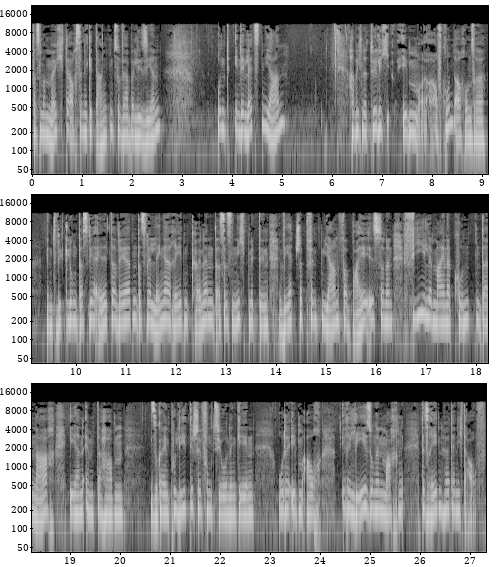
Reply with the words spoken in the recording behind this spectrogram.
was man möchte, auch seine Gedanken zu verbalisieren. Und in den letzten Jahren habe ich natürlich eben aufgrund auch unserer Entwicklung, dass wir älter werden, dass wir länger reden können, dass es nicht mit den wertschöpfenden Jahren vorbei ist, sondern viele meiner Kunden danach Ehrenämter haben, sogar in politische Funktionen gehen oder eben auch ihre Lesungen machen. Das Reden hört ja nicht auf.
